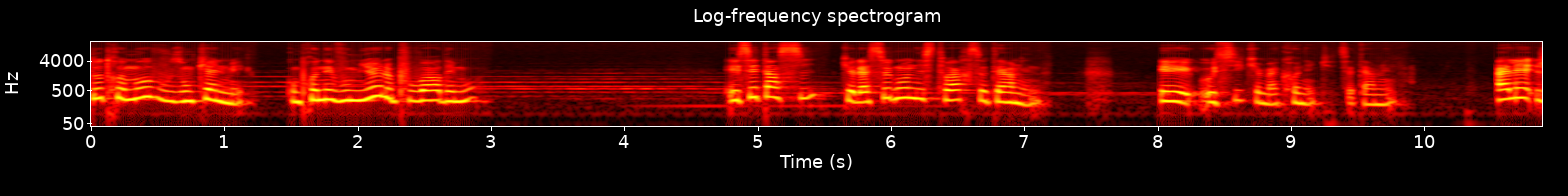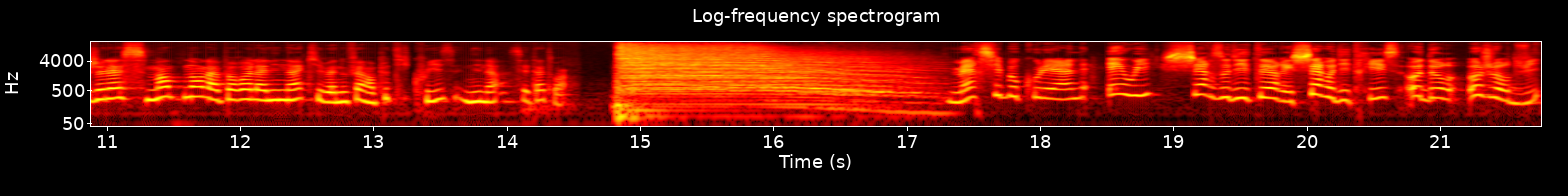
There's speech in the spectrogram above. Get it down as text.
d'autres mots vous ont calmé. Comprenez-vous mieux le pouvoir des mots? Et c'est ainsi que la seconde histoire se termine. Et aussi que ma chronique se termine. Allez, je laisse maintenant la parole à Nina qui va nous faire un petit quiz. Nina, c'est à toi. Merci beaucoup Léane. Et oui, chers auditeurs et chères auditrices, au- aujourd'hui,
